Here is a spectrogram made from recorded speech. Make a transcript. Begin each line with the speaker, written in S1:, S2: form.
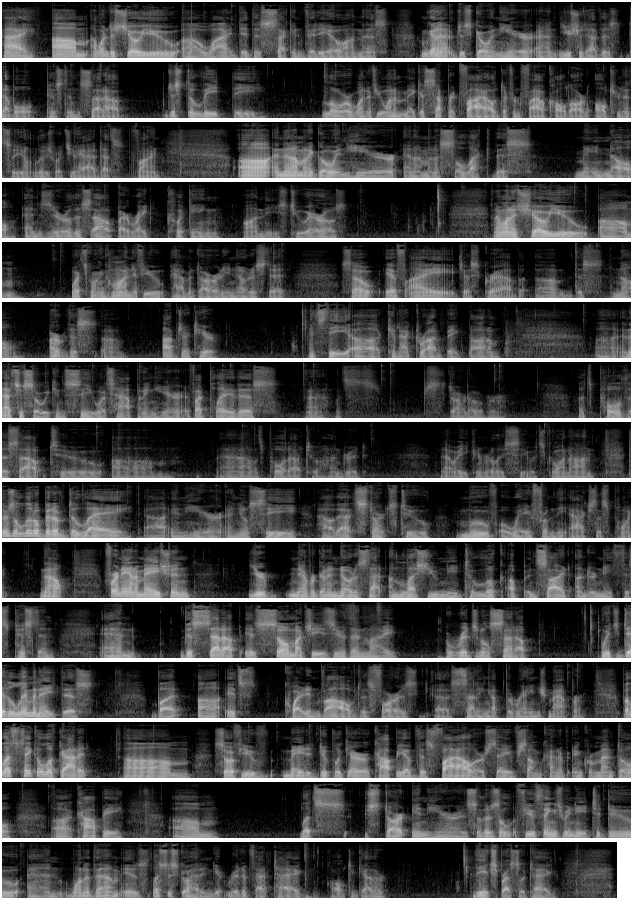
S1: Hi, um, I wanted to show you uh, why I did this second video on this. I'm going to just go in here and you should have this double piston set up. Just delete the lower one if you want to make a separate file, different file called alternate so you don't lose what you had, that's fine. Uh, and then I'm going to go in here and I'm going to select this main null and zero this out by right clicking on these two arrows. And I want to show you um, what's going on if you haven't already noticed it. So if I just grab um, this null, or this uh, object here, it's the uh, connect rod big bottom. Uh, and that's just so we can see what's happening here. If I play this, uh, let's start over. Let's pull this out to, um, uh, let's pull it out to 100. That way you can really see what's going on. There's a little bit of delay uh, in here, and you'll see how that starts to move away from the axis point. Now, for an animation, you're never going to notice that unless you need to look up inside underneath this piston. And this setup is so much easier than my original setup, which did eliminate this, but uh, it's quite involved as far as uh, setting up the range mapper. But let's take a look at it. Um, so if you've made a duplicate or a copy of this file or saved some kind of incremental uh, copy, um, let's start in here. And so there's a few things we need to do. And one of them is let's just go ahead and get rid of that tag altogether, the XPresso tag.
